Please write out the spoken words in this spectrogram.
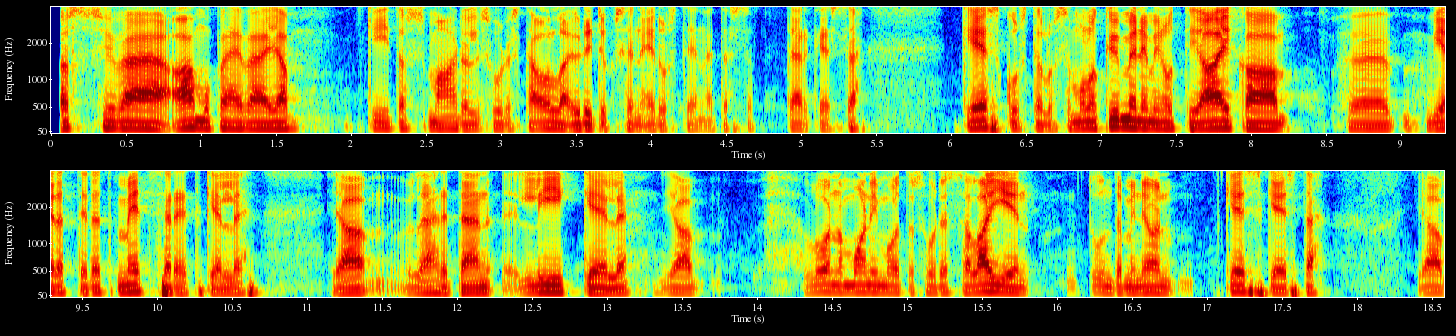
Kiitos, hyvää aamupäivää ja kiitos mahdollisuudesta olla yrityksen edustajana tässä tärkeässä keskustelussa. Mulla on 10 minuuttia aikaa viedä teidät metsäretkelle ja lähdetään liikkeelle. Ja luonnon monimuotoisuudessa lajien tunteminen on keskeistä ja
